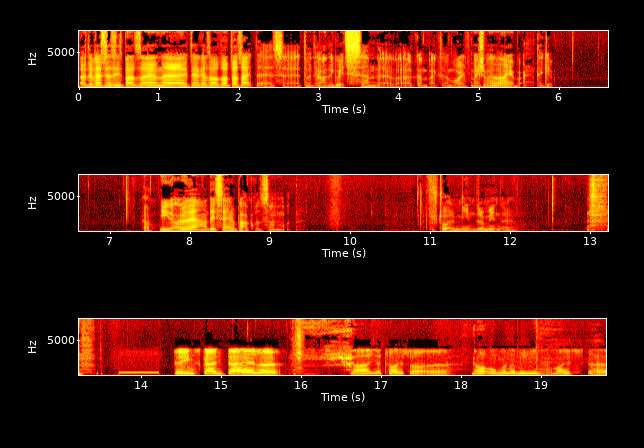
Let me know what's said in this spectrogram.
Uh, the fastest pass and uh, out outside. It's uh, 21 degrees and uh, come back to more information with Ironburn. Thank you. Ja. De gjør jo det, og de sier det på akkurat samme måten. forstår mindre og mindre. Det er en skandale! Nei, jeg tøyser. Øh, når ungerne mine og meg skal ha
